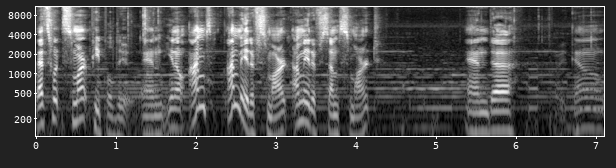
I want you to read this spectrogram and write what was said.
that's what smart people do. And, you know, I'm, I'm made of smart. I'm made of some smart. And, uh, there we go.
